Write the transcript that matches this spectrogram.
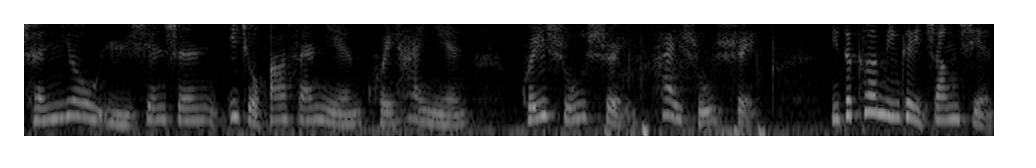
陈佑宇先生，一九八三年癸亥年，癸属水，亥属水。你的科名可以彰显，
